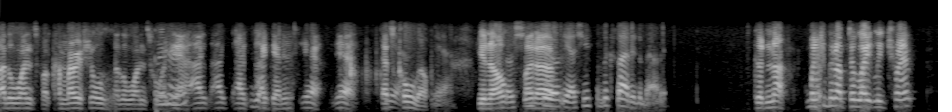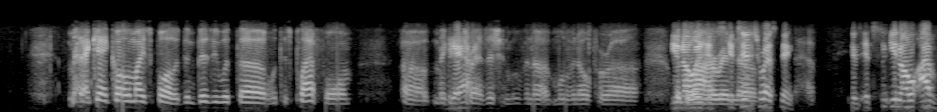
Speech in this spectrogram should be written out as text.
other ones for commercials, other ones for Mhm. yeah, I I I, Yeah. I get it. Yeah, yeah. That's Yeah. cool though. Yeah. You know? So she's but uh yeah, she's still excited about it. good enough. What you been up to lately, Trent? Man, I can't call it my spoiler. Been busy with uh with this platform, uh making Yeah. the transition, moving up, moving over. uh You know, Lyra it's, and, it's uh, interesting. It, it's you know I've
